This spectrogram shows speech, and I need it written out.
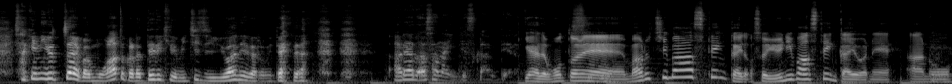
先に言っちゃえば、もう後から出てきても一時言わねえだろ、みたいな。あれは出さないんですか？みたいな。いやでも本当ねマルチバース展開とかそういうユニバース展開はねあの、うん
